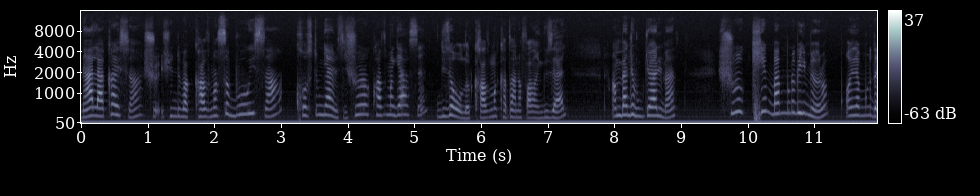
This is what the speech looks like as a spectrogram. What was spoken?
Ne alakaysa şu şimdi bak kazması buysa kostüm gelmesin. Şu kazma gelsin. Güzel olur. Kazma katana falan güzel. Ama bence bu gelmez. Şu kim ben bunu bilmiyorum. O yüzden bunu da.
